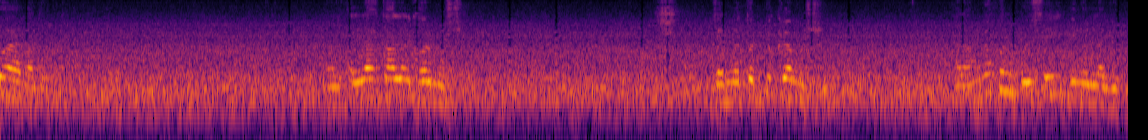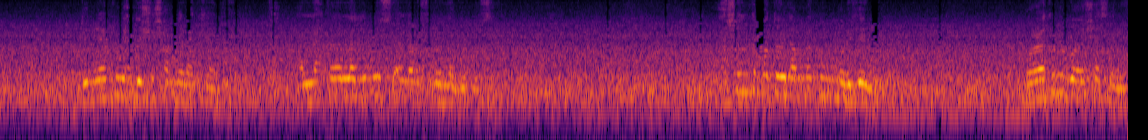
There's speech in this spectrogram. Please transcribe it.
বড় আবাদত আল্লাহ তাআলার ঘর মসজিদ। জান্নাতের টুকরা মসজিদ। আর আমরা এখন বসেই দিনের লাগি। দুনিয়ার কোনো উদ্দেশ্য সামনে রাখি না। আল্লাহ তালার লাগে বসে আল্লাহ রসুলের লাগে বসে। আসল তো কত হইলে আমরা কোন মরে যাই মরার কোনো বয়স আছে না?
